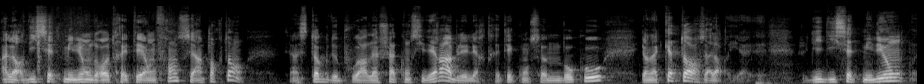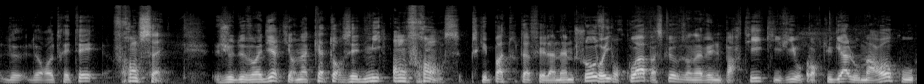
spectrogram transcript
Alors 17 millions de retraités en France, c'est important. C'est un stock de pouvoir d'achat considérable et les retraités consomment beaucoup. Il y en a 14. Alors, je dis 17 millions de, de retraités français je devrais dire qu'il y en a 14,5 en France, ce qui n'est pas tout à fait la même chose. Pourquoi? Parce que vous en avez une partie qui vit au Portugal, au Maroc, où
